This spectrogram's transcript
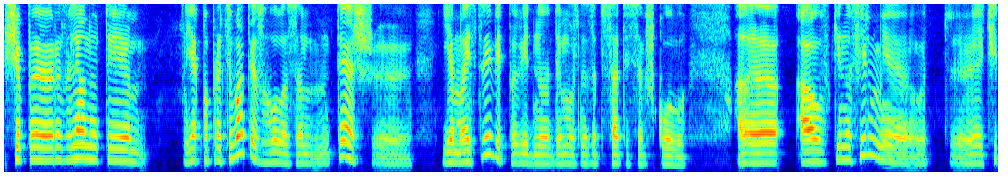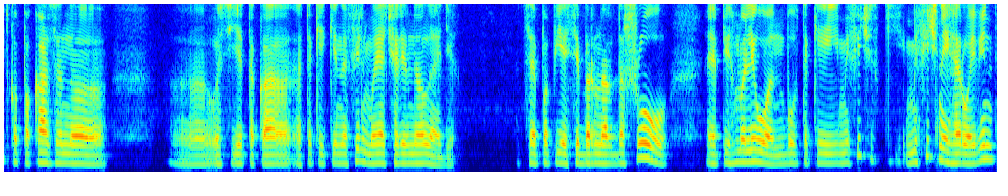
Щоб е, розглянути, як попрацювати з голосом, теж е, є майстри, відповідно, де можна записатися в школу. А, а в кінофільмі от, е, чітко показано, ось є така, такий кінофільм Моя чарівна леді. Це по п'єсі Бернарда Шоу. Е, Пігмаліон був такий міфічний, герой. Він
